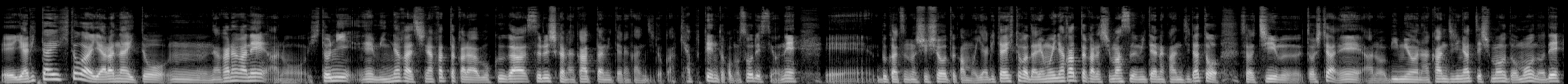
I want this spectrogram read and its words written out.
えやりたい人がやらないと、うん、なかなかね、あの、人にね、みんながしなかったから僕がするしかなかったみたいな感じとか、キャプテンとかもそうですよね。えー、部活の首相とかもやりたい人が誰もいなかったからしますみたいな感じだと、それチームとしてはね、あの、微妙な感じになってしまうと思うので、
